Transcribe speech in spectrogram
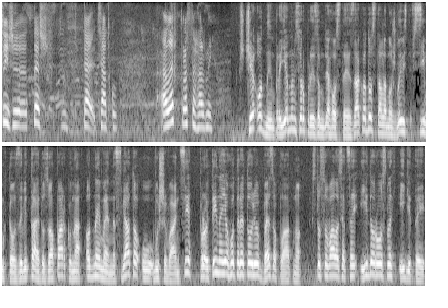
ти ж теж в цятку, але просто гарний. Ще одним приємним сюрпризом для гостей закладу стала можливість всім, хто завітає до зоопарку на одноіменне свято у вишиванці, пройти на його територію безоплатно. Стосувалося це і дорослих, і дітей.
